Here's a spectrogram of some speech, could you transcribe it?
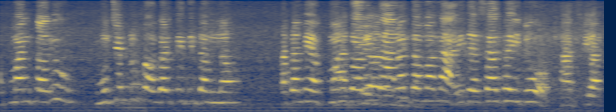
અપમાન કર્યું. હું કેટલું પગડતી હતી તમને? આ તમે અપમાન કર્યું તારા તમને આવી દશા થઈ જુઓ. સાચી વાત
